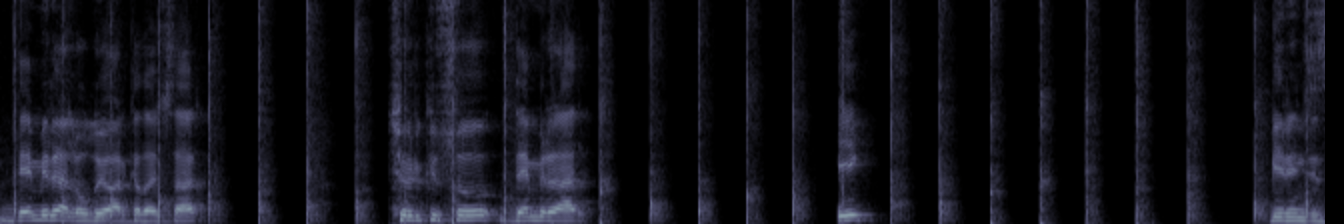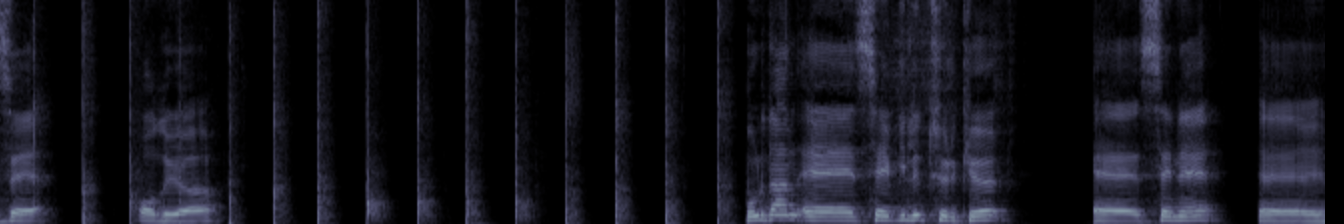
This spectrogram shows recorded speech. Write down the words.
Demirel oluyor arkadaşlar. Türküsü Demirel ilk birincisi oluyor. Buradan e, sevgili Türk'ü e, seni e,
